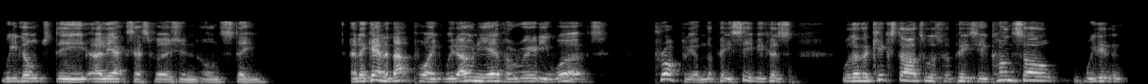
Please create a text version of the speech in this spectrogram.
we launched the early access version on Steam. And again, at that point, we'd only ever really worked properly on the PC because although the Kickstarter was for PC and console, we didn't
